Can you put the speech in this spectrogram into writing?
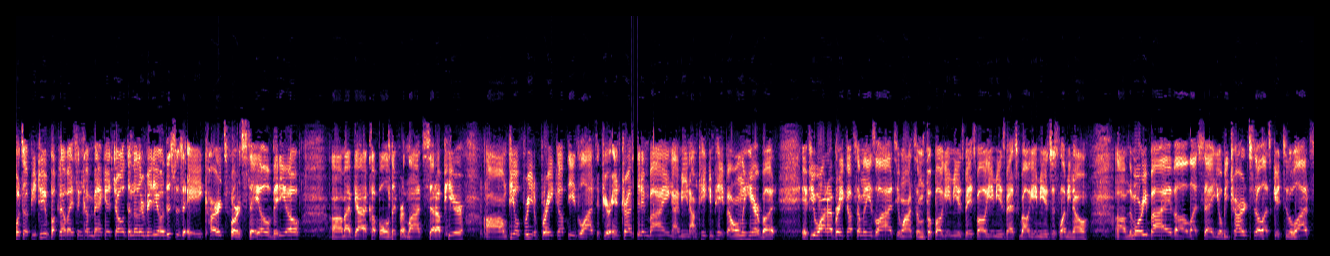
What's up YouTube? Bucknell Bison coming back at y'all with another video. This is a cards for sale video. Um, I've got a couple different lots set up here. Um, feel free to break up these lots if you're interested in buying. I mean, I'm taking PayPal only here, but if you want to break up some of these lots, you want some football game use, baseball game use, basketball game use, just let me know. Um, the more you buy, the less that you'll be charged, so let's get to the lots.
